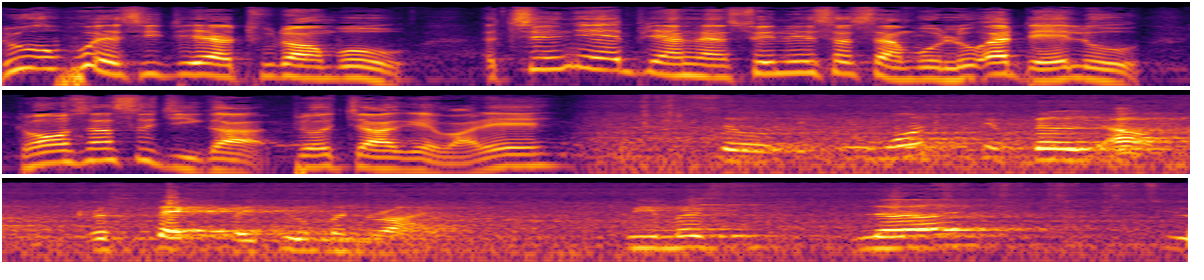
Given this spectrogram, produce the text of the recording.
လူ့အဖွဲ့အစည်းတရားထူထောင်ဖို့အချင်းချင်းအပြန်လှန်ဆွေးနွေးဆက်ဆံဖို့လိုအပ်တယ်လို့ဒေါအောင်ဆန်းစုကြည်ကပြောကြားခဲ့ပါတယ် So if we want to build up respect for human rights we must learn to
